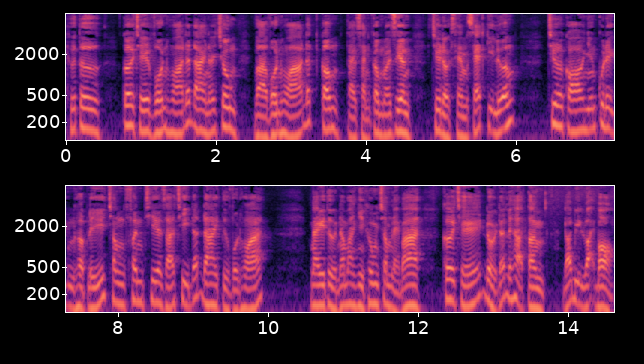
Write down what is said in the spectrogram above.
Thứ tư, cơ chế vốn hóa đất đai nói chung và vốn hóa đất công, tài sản công nói riêng chưa được xem xét kỹ lưỡng, chưa có những quy định hợp lý trong phân chia giá trị đất đai từ vốn hóa. Ngay từ năm 2003, cơ chế đổi đất lấy hạ tầng đã bị loại bỏ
